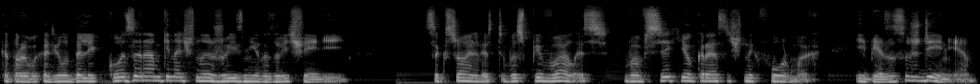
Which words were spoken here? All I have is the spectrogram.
которая выходила далеко за рамки ночной жизни и развлечений. Сексуальность воспевалась во всех ее красочных формах и без осуждения.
